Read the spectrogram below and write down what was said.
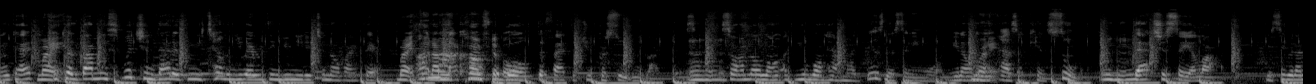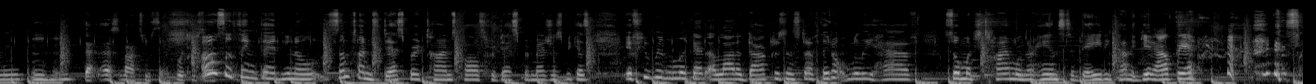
Okay. Right. Because by me switching, that is me telling you everything you needed to know right there. Right, I'm, that I'm not, not comfortable. comfortable the fact that you pursued me like this. Mhm. So I'm no longer. You won't have my business anymore. You know what I mean? As a consumer, Mhm. that should say a lot. You see what I mean? Mm-hmm. That, that's not two cents. I also think that you know sometimes desperate times calls for desperate measures because if you really look at a lot of doctors and stuff, they don't really have so much time on their hands to date and kind of get out there. So,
